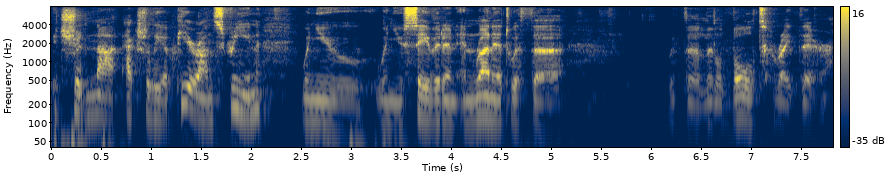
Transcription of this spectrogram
It should not actually appear on screen when you when you save it and, and run it with the with the little bolt right there.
